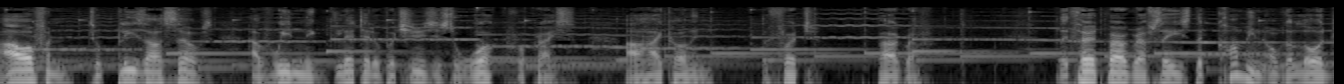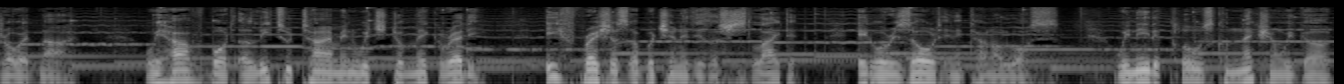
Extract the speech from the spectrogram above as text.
How often, to please ourselves, have we neglected opportunities to work for Christ, our high calling? The third paragraph. The third paragraph says, The coming of the Lord draweth nigh. We have but a little time in which to make ready. If precious opportunities are slighted, it will result in eternal loss. We need a close connection with God.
